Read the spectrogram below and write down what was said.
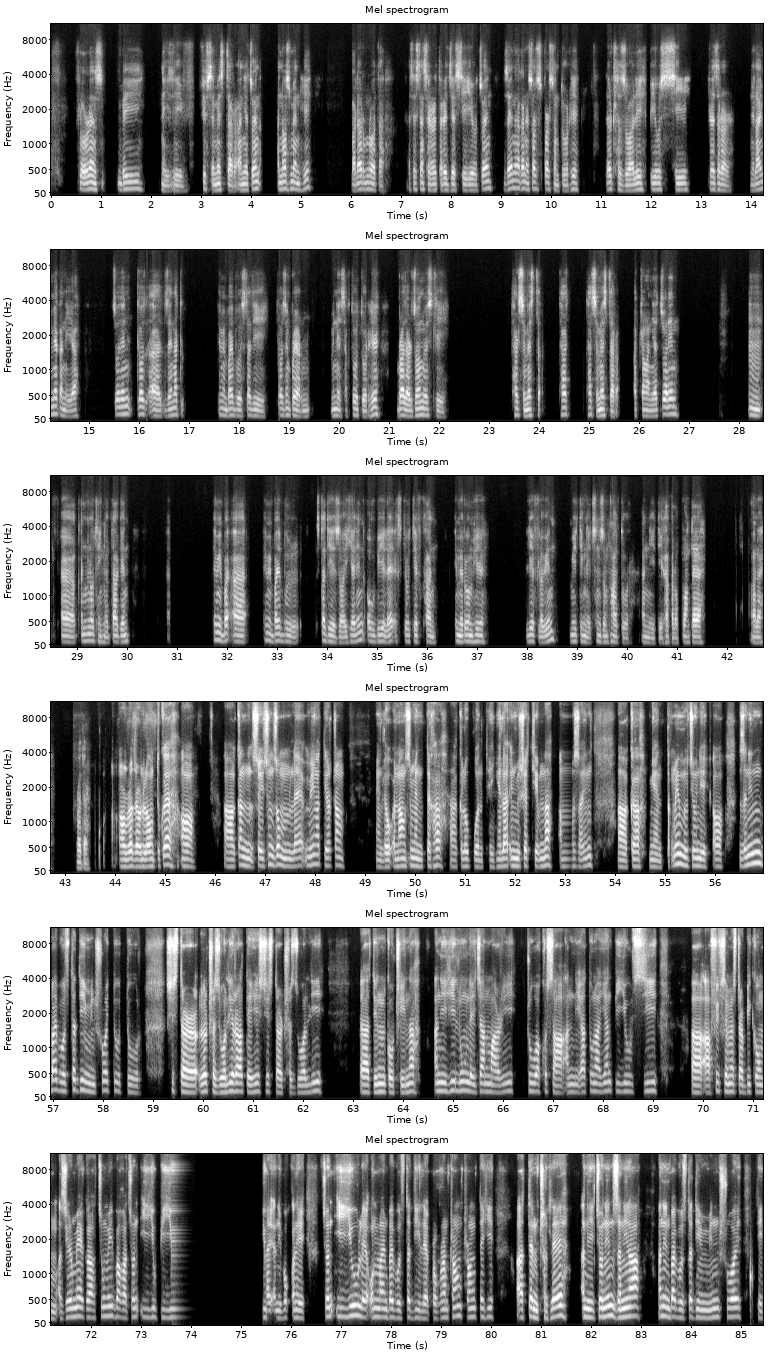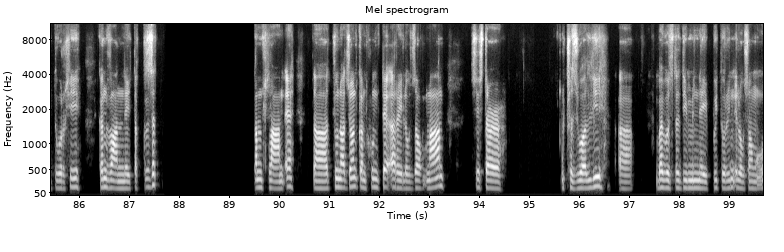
florence b. Native fifth semester. Anya chain announcement he balar mrota assistant secretary jceo chain zaina kan resource person tour he der thazwali puc treasurer nilai me kan ya chuanin close uh, zaina em bible study closing prayer mine saktu here, brother John Wesley third semester third third semester atangania chuanin. um kan lo thengel takin emi emi bible study zoi hianin OB le executive khan emi room hi leave lawin meeting nei chun zum hal tur. Ani ti kha kalo ta ale brother. Oh brother long tuka Oh. à căn soi chun zum le menga tir tiệt lo announcement ta kha kalo pon the hela initiate them na am zain ka ngen tak me mu chu ni zanin bible study min shroi tu tur sister lotrazwali ra te hi sister trazwali tin ko china ani hi lung le chan mari truwa khosa ani atuna yan puc a fifth semester become azir mega chumi baga chon eupu pu ani bok ani chon eu le online bible study le program trang trang te hi aten thle ani chonin zanina anin bible study min shuai theitur hi kan van nei tak zat. Kan hlan e ta tuna chon kan hun te are lo jok nan. Sister chazuali a bible study min nei puiturin elo samu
